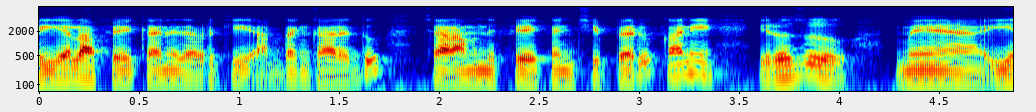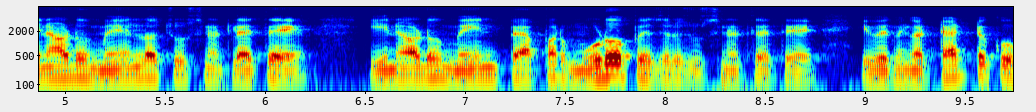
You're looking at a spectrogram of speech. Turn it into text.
రియలా ఫేక్ అనేది ఎవరికి అర్థం కాలేదు. చాలామంది ఫేక్ అని చెప్పారు. కానీ ఈరోజు మే ఈనాడు మెయిన్లో చూసినట్లయితే ఈనాడు మెయిన్ పేపర్ మూడో పేజీలో చూసినట్లయితే ఈ విధంగా టెట్కు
